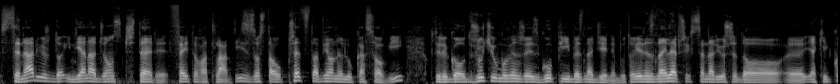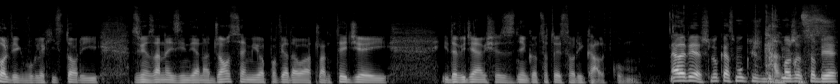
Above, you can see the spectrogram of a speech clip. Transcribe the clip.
scenariusz do Indiana Jones 4 Fate of Atlantis został przedstawiony Lucasowi, który go odrzucił mówiąc, że jest głupi i beznadziejny. Był to jeden z najlepszych scenariuszy do e, jakiejkolwiek w ogóle historii związanej z Indiana Jonesem i opowiadał o Atlantydzie i, i dowiedziałem się z niego, co to jest Orichalcum. Ale wiesz, Lukas mógł już być może sobie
